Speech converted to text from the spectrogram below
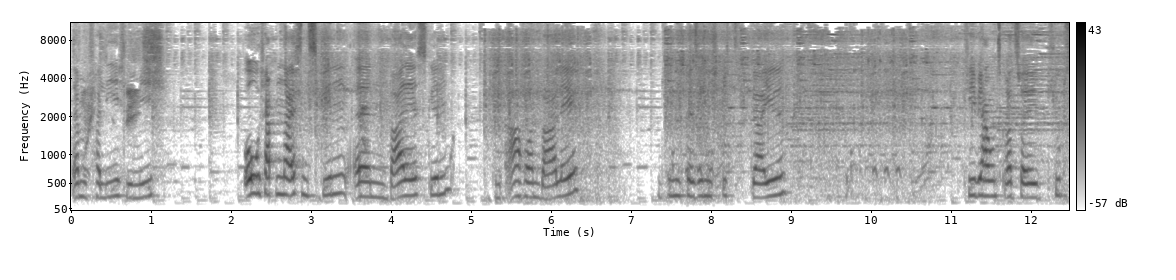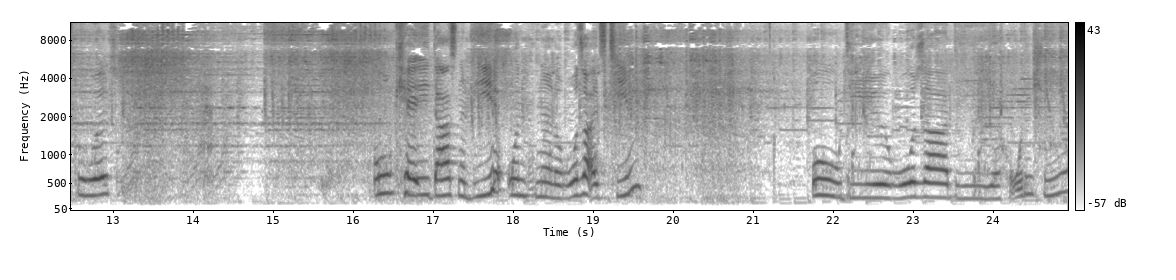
Damit verliere ich den nicht. Oh, ich habe einen nice Skin, äh, einen Barley-Skin. Ein Ahorn Barley. Finde ich persönlich richtig geil. Okay, wir haben uns gerade zwei Cubes geholt. Okay, da ist eine B und eine Rosa als Team. Oh, die Rosa, die hole ich mir.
